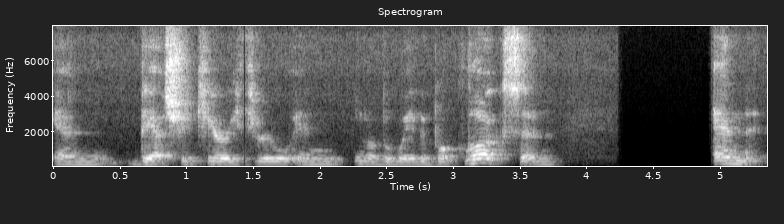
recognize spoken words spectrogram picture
and that should carry through in you know the way the book looks and and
